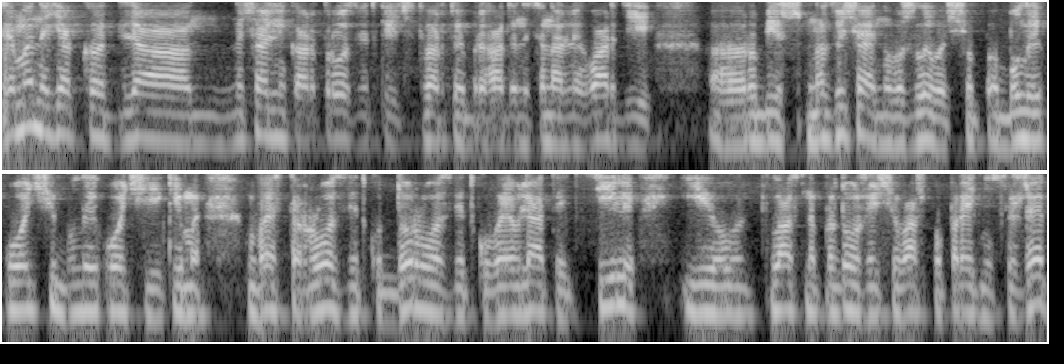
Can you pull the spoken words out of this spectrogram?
Для мене, як для начальника артрозвідки 4-ї бригади Національної гвардії е, Рубіж, надзвичайно важливо, щоб були очі, були очі, якими вести розвідку до розвідку, виявляти цілі. І власне продовжуючи ваш попередній сюжет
